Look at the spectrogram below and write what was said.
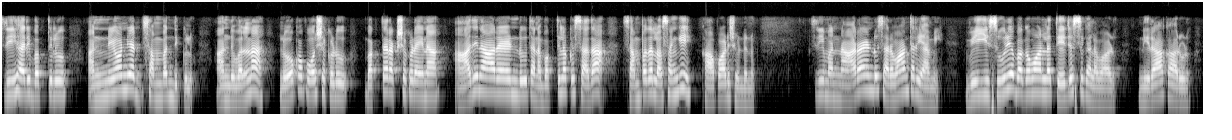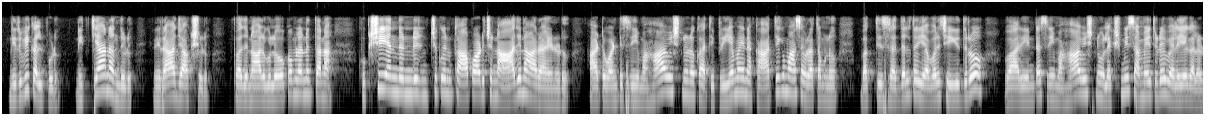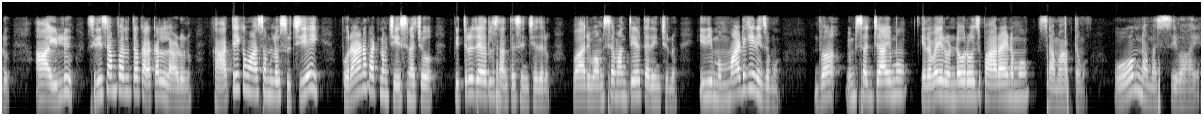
శ్రీహరి భక్తులు అన్యోన్య సంబంధికులు. అందువలన లోకపోషకుడు భక్తరక్షకుడైన ఆదినారాయణుడు తన భక్తులకు సదా సంపదలొసంగి కాపాడుచుండెను. శ్రీమన్నారాయణుడు సర్వాంతర్యామి. వెయ్యి సూర్య భగవాన్ల తేజస్సు గలవాడు నిరాకారుడు నిర్వికల్పుడు నిత్యానందుడు నిరాజాక్షుడు. పద్నాలుగు లోకములను తన కుక్షి ఎందుంచుకుని కాపాడుచున్న ఆదినారాయణుడు. అటువంటి శ్రీ మహావిష్ణువునకు అతి ప్రియమైన కార్తీక మాస వ్రతమును భక్తి శ్రద్ధలతో ఎవరు చేయుదురో వారి ఇంట శ్రీ మహావిష్ణువు లక్ష్మీ సమేతుడే వెలయగలడు. ఆ ఇల్లు సిరి సంపదలతో కలకలలాడును. కార్తీక మాసంలో శుచి అయి పురాణపట్నం చేసినచో పితృదేవతలు సంతసించెదరు. వారి వంశమంతే తరించును. ఇది ముమ్మాటికి నిజము. ద్వ ద్వవింశధ్యాయము ఇరవై రెండవ రోజు పారాయణము సమాప్తము. ఓం నమ శివాయ.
